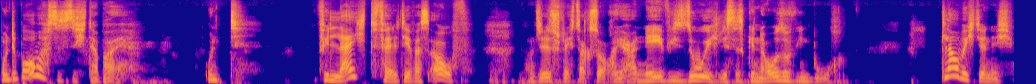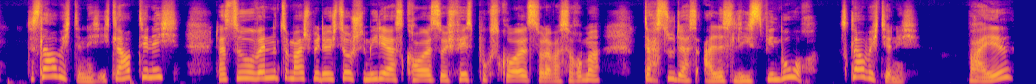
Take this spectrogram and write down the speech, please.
Und du beobachtest dich dabei. Und vielleicht fällt dir was auf. Und vielleicht sagst du auch, ja, nee, wieso? Ich lese es genauso wie ein Buch. Glaube ich dir nicht. Das glaube ich dir nicht. Ich glaube dir nicht, dass du, wenn du zum Beispiel durch Social Media scrollst, durch Facebook scrollst oder was auch immer, dass du das alles liest wie ein Buch. Das glaube ich dir nicht. Weil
